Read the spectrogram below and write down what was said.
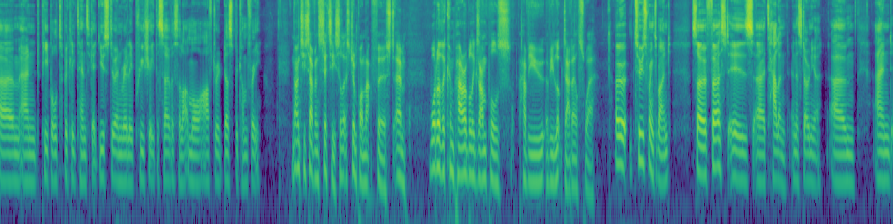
Um, and people typically tend to get used to and really appreciate the service a lot more after it does become free. 97 cities. So let's jump on that first. Um, what other comparable examples have you have you looked at elsewhere? Oh, two spring to mind. So first is uh, Tallinn in Estonia, um, and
